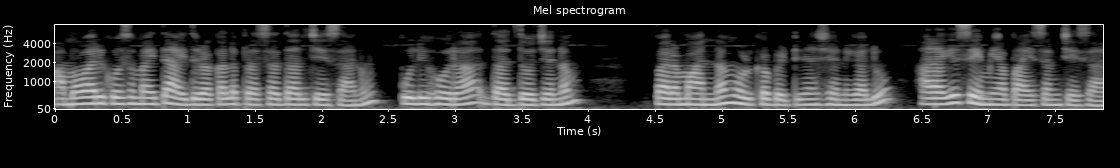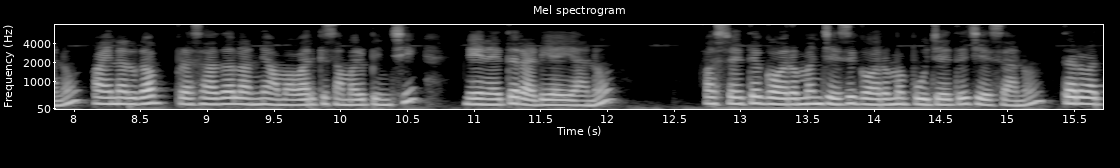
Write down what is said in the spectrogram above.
అమ్మవారి కోసం అయితే ఐదు రకాల ప్రసాదాలు చేశాను. పులిహోర దద్దోజనం పరమాన్నం ఉడకబెట్టిన శనగలు అలాగే సేమియా పాయసం చేశాను. ఫైనల్గా ప్రసాదాలన్నీ అమ్మవారికి సమర్పించి నేనైతే రెడీ అయ్యాను. ఫస్ట్ అయితే గౌరమ్మని చేసి గౌరమ్మ పూజ అయితే చేశాను. తర్వాత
